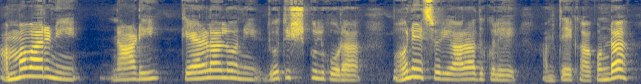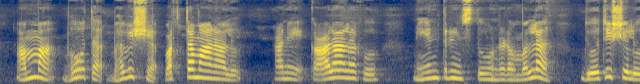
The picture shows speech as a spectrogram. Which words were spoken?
అమ్మవారిని నాడి కేరళలోని జ్యోతిష్కులు కూడా భువనేశ్వరి ఆరాధకులే. అంతేకాకుండా అమ్మ భూత భవిష్య వర్తమానాలు అనే కాలాలకు నియంత్రిస్తూ ఉండడం వల్ల జ్యోతిష్యులు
